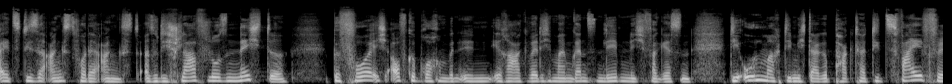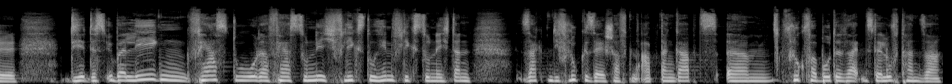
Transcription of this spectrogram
als diese Angst vor der Angst. Also die schlaflosen Nächte, bevor ich aufgebrochen bin in den Irak, werde ich in meinem ganzen Leben nicht vergessen. Die Ohnmacht, die mich da gepackt hat, die Zweifel, die, das Überlegen, fährst du oder fährst du nicht, fliegst du hin, fliegst du nicht. Dann sagten die Fluggesellschaften ab, dann gab's ähm, Flugverbote seitens der Lufthansa,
